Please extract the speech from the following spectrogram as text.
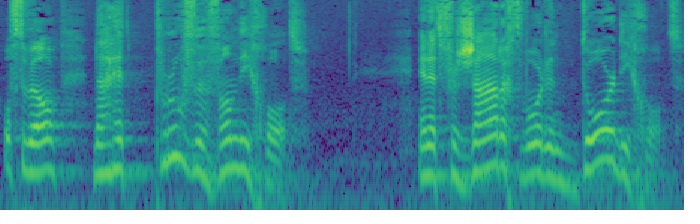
Oftewel, naar het proeven van die God. En het verzadigd worden door die God.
